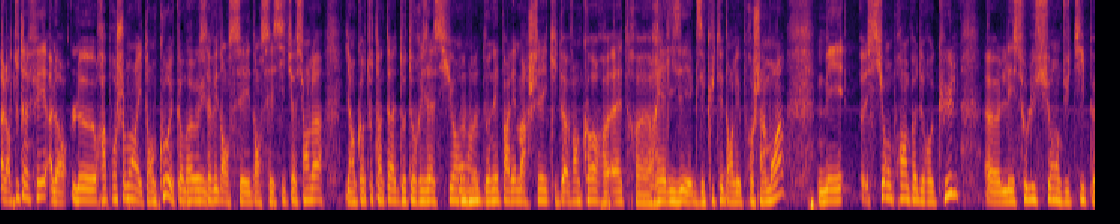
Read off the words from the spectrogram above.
Alors tout à fait. Alors le rapprochement est en cours et comme vous le savez dans ces dans ces situations-là, il y a encore tout un tas d'autorisations mhm. euh, données par les marchés qui doivent encore être euh, réalisées et exécutées dans les prochains mois. Mais euh, si on prend un peu de recul, les solutions du type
